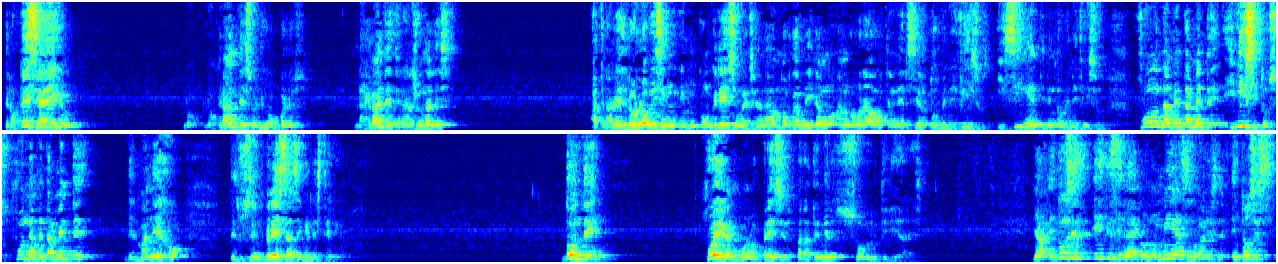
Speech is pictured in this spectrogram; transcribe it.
Pero pese a ello, los grandes oligopolios, las grandes transnacionales, a través de los lobbies en, el Congreso, en el Senado norteamericano, han logrado obtener ciertos beneficios y siguen teniendo beneficios, fundamentalmente ilícitos, fundamentalmente del manejo de sus empresas en el exterior, donde juegan con los precios para tener sobreutilidades. Ya, entonces, esta es la economía, señores. Entonces,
